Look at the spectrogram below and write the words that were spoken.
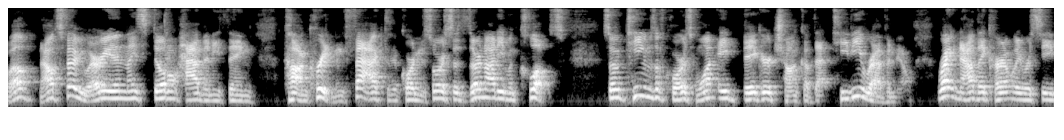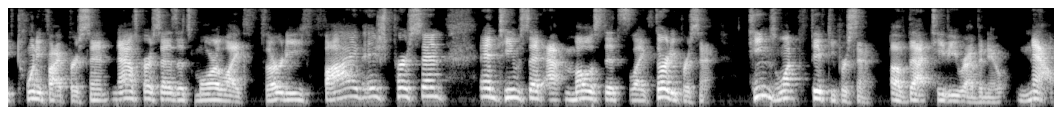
Well, now it's February, and they still don't have anything concrete. In fact, according to sources, they're not even close. So teams, of course, want a bigger chunk of that TV revenue. Right now, they currently receive 25%. NASCAR says it's more like 35-ish percent, and teams said at most it's like 30%. Teams want 50% of that TV revenue now.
